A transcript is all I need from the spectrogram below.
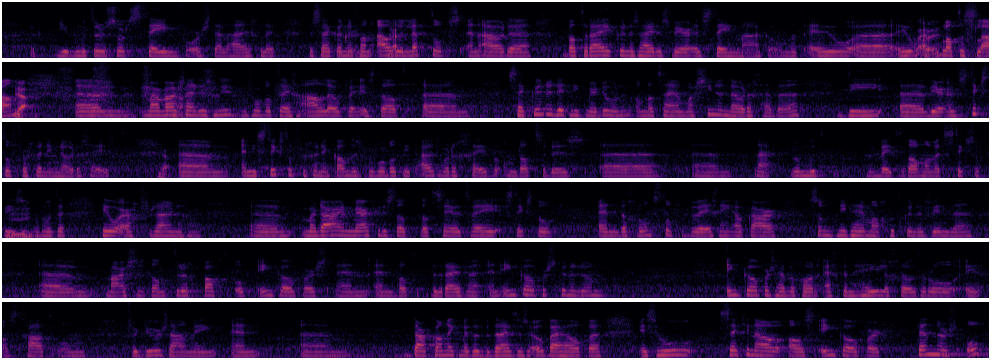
Je moet er een soort steen voorstellen eigenlijk. Dus zij kunnen okay. van oude ja. laptops en oude batterijen kunnen zij dus weer een steen maken om het heel, uh, heel okay. erg plat te slaan. Ja. Um, maar waar ja. zij dus nu bijvoorbeeld tegenaan lopen is dat um, zij kunnen dit niet meer doen omdat zij een machine nodig hebben die uh, weer een stikstofvergunning nodig heeft. Ja. Um, en die stikstofvergunning kan dus bijvoorbeeld niet uit worden gegeven omdat ze dus, uh, nou, we, moet, we weten het allemaal met de stikstofcrisis, Mhm. we moeten heel erg verzuinigen. Maar daarin merk je dus dat, dat CO2, stikstof en de grondstoffenbeweging elkaar soms niet helemaal goed kunnen vinden. Um, maar als je het dan terugpakt op inkopers en, en wat bedrijven en inkopers kunnen doen. Inkopers hebben gewoon echt een hele grote rol in, als het gaat om verduurzaming. En um, daar kan ik met het bedrijf dus ook bij helpen. Is hoe zet je nou als inkoper tenders op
